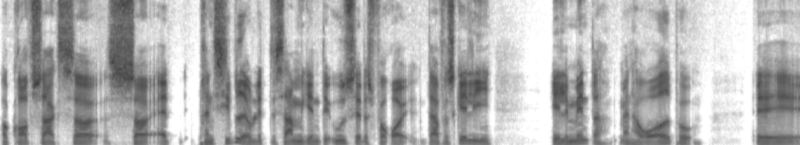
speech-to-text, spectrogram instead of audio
og groft sagt, så, så at princippet er jo lidt det samme igen. Det udsættes for røg. Der er forskellige elementer, man har røget på. Øh,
